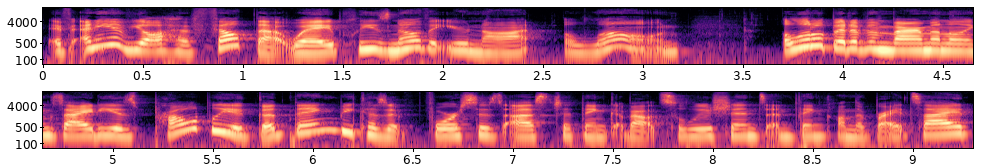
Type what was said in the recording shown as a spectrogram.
if any of y'all have felt that way, please know that you're not alone. A little bit of environmental anxiety is probably a good thing because it forces us to think about solutions and think on the bright side.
